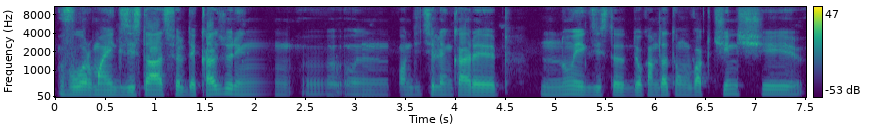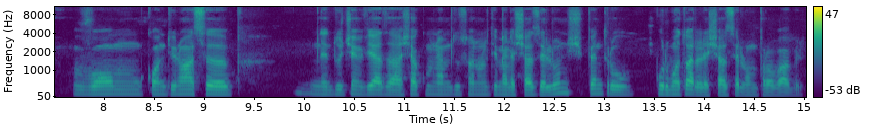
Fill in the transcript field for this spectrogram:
vor mai exista astfel de cazuri în, în condițiile în care nu există deocamdată un vaccin și vom continua să ne ducem viața așa cum ne-am dus în ultimele șase luni și pentru următoarele șase luni probabil.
